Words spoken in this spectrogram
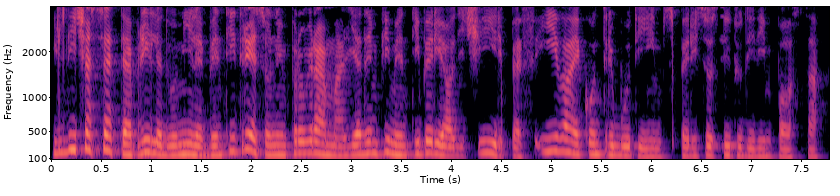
Il 17 aprile 2023 sono in programma gli adempimenti periodici IRPEF, IVA e contributi IMSS per i sostituti d'imposta.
